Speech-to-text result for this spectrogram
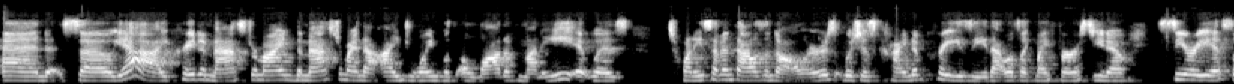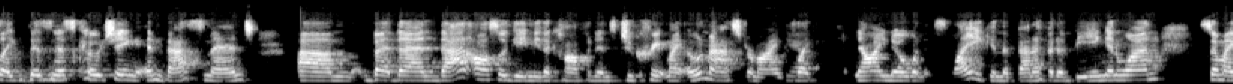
And so, yeah, I created a mastermind. The mastermind that I joined was a lot of money. It was $27,000, which is kind of crazy. That was like my first, you know, serious like business coaching investment. Um, but then that also gave me the confidence to create my own mastermind. Yeah. Like now I know what it's like and the benefit of being in one. So my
